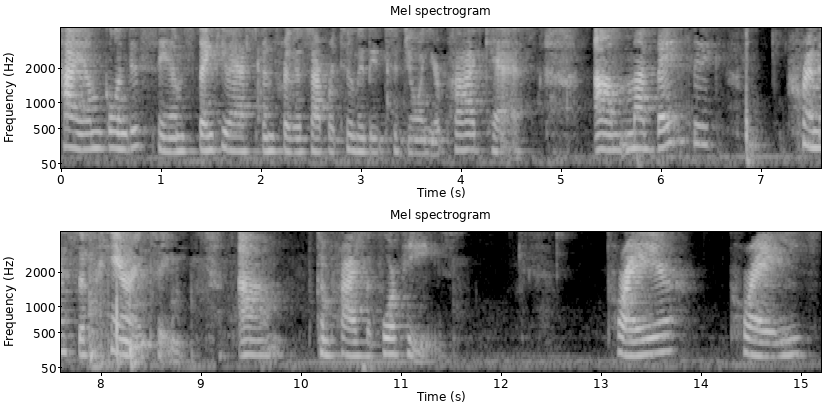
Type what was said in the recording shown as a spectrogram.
Hi, I'm Glenda Sims. Thank you, Aspen, for this opportunity to join your podcast. Um, my basic premise of parenting um, comprised of four P's prayer, praise,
